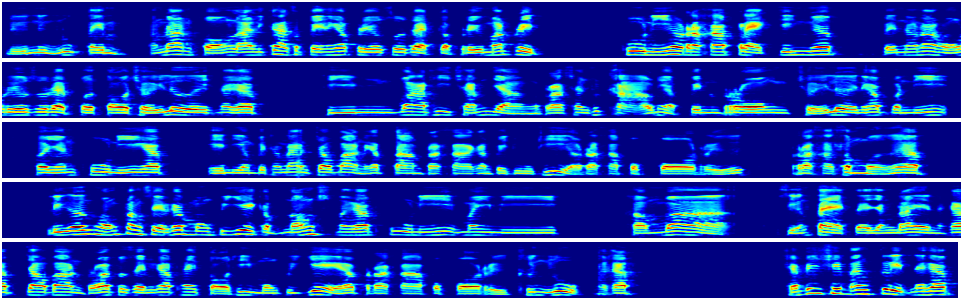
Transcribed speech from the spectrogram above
หรือ 1 ลูกเต็ม ทางด้านของลาลิกาสเปนครับเรอัลโซเดดกับเรอัลมาดริดคู่นี้ราคาแปลกจริงครับเป็นทางด้านของเรอัลโซเดดเปิดต่อเฉยเลยนะครับทีมว่าที่แชมป์อย่างราชันชุดขาวเนี่ยเป็นรองเฉยเลยนะครับ วันนี้เพราะฉะนั้นคู่นี้ครับเอ็นเอียงไปทางด้านเจ้าบ้านนะครับตามราคากันไปดูที่ราคาปปอหรือราคาเสมอครับลีเอิงของฝรั่งเศสครับมองปิเย่กับน้องส์นะครับ คู่นี้ไม่มี คำว่าเสียงแตกแต่ย่างใดนะครับ เจ้าบ้านร้อยเปอร์เซ็นต์ครับ ให้ต่อที่มงปิเย่ครับ ราคาปปหรือครึ่งลูกนะครับแชมเปี้ยนชิพอังกฤษนะครับ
